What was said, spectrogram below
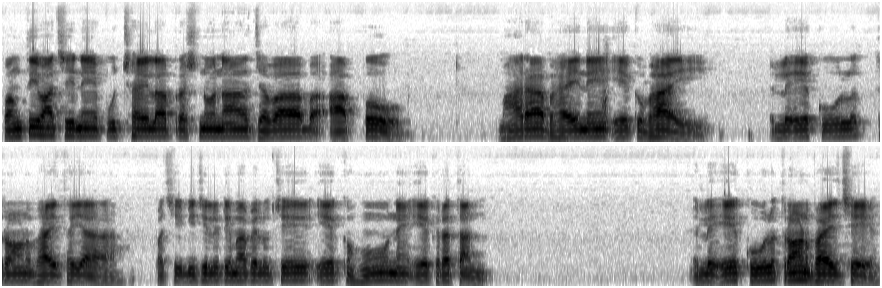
પંક્તિ વાંચીને પૂછાયેલા પ્રશ્નોના જવાબ આપો. મારા ભાઈને એક ભાઈ. એટલે એ કુલ ત્રણ ભાઈ થયા. પછી બીજી લીટીમાં આપેલું છે એક હું ને એક રતન. એટલે એ કુલ ત્રણ ભાઈ છે.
